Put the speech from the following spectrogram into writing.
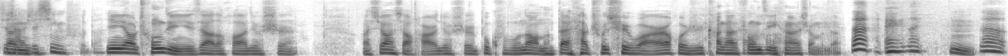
至少还是幸福的。硬要憧憬一下的话，就是啊，希望小孩就是不哭不闹，能带他出去玩或者是看看风景啊什么的。那哎，那嗯，那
